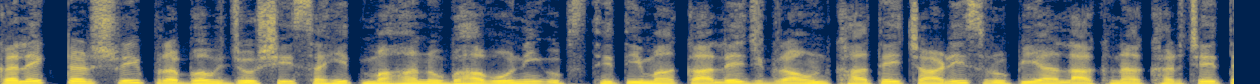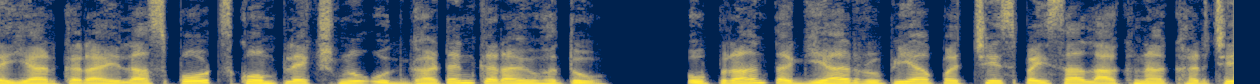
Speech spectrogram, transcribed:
કલેક્ટર શ્રી પ્રભવ જોશી સહિત મહાનુભાવોની ઉપસ્થિતિમાં કાલેજ ગ્રાઉન્ડ ખાતે ચાળીસ રૂપિયા લાખના ખર્ચે તૈયાર કરાયેલા સ્પોર્ટ્સ કોમ્પ્લેક્ષનું ઉદ્ઘાટન કરાયું હતું. ઉપરાંત અગિયાર રૂપિયા પચ્ચીસ પૈસા લાખના ખર્ચે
